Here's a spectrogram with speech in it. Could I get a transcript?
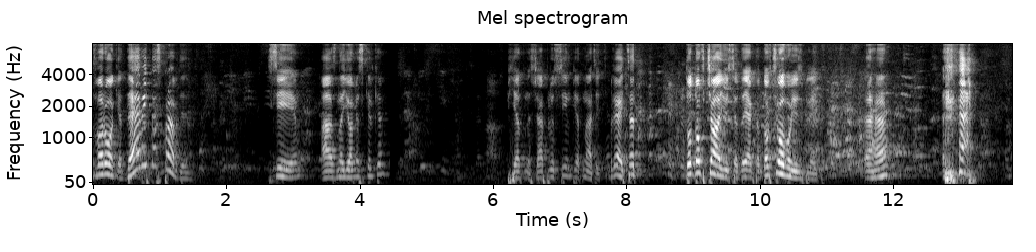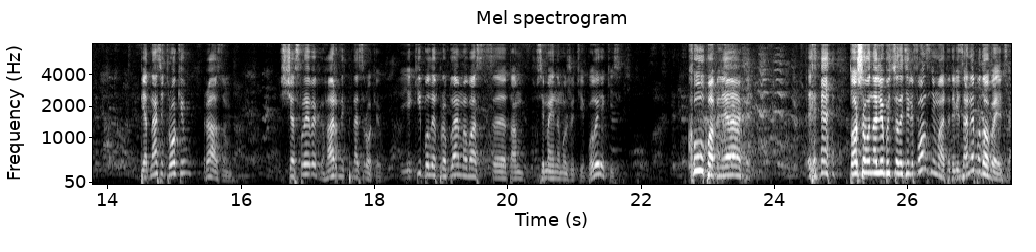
два роки. Дев'ять насправді? Сім. А знайомі скільки? П'ятна- Ще плюс сім, п'ятнадцять. Блядь, це додовчаюся, до як там, довчовуюсь, блядь. Ага. 15 років разом. Щасливих, гарних 15 років. Які були проблеми у вас е, там в сімейному житті? Були якісь? Купа, бляха. То, що вона любить все на телефон знімати, це не подобається?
